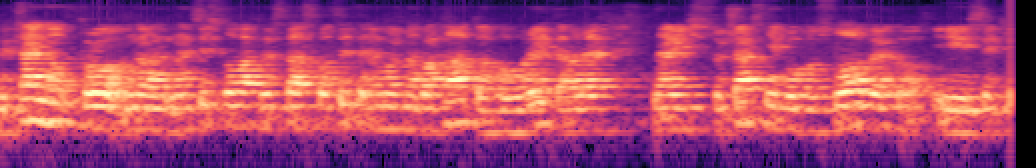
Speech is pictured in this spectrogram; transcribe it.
Звичайно, про на, на ці слова Христа Спасителя можна багато говорити, але навіть сучасні богослови і святі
